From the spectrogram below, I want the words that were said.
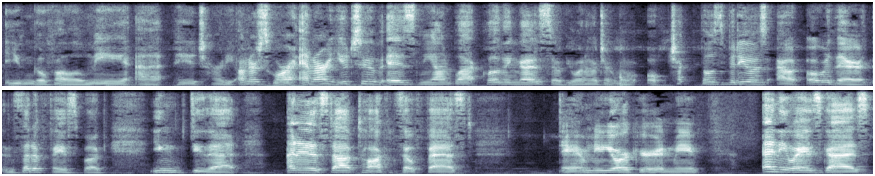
you can go follow me at Paige Hardy underscore, and our YouTube is Neon Black Clothing, guys. So if you want to go check oh, check those videos out over there instead of Facebook, you can do that. I need to stop talking so fast. Damn New Yorker in me. Anyways, guys,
